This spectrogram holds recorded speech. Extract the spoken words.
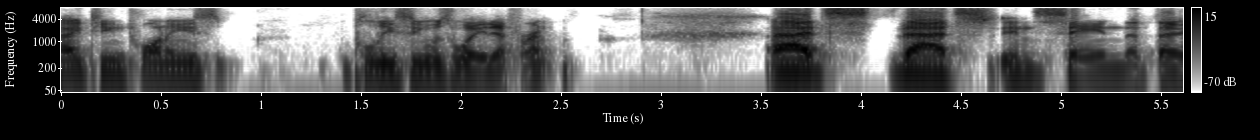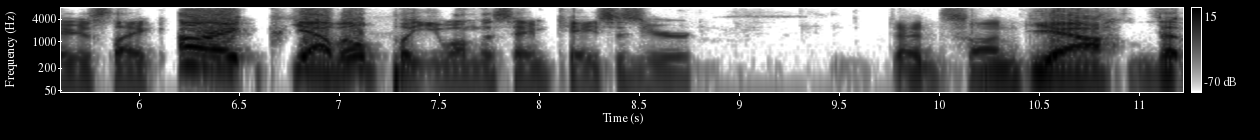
1920s policing was way different. That's that's insane that they're just like, all right, yeah, we'll put you on the same case as your Dead son. yeah. That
